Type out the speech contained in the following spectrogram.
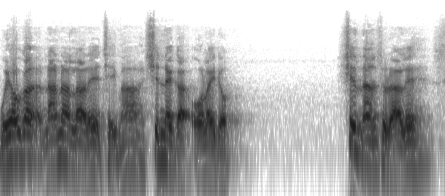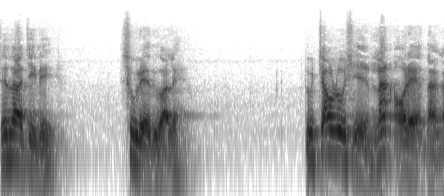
မွေဟောက်ကနာနာလာတဲ့အချိန်မှာရှင်းတဲ့ကអော်လိုက်တော့ရှင်းတန်ဆိုတာလဲစဉ်းစားကြည့်လေဆူတဲ့သူကလဲသူကြောက်လို့ရှိရင်လန့်អော်တဲ့အတန်က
